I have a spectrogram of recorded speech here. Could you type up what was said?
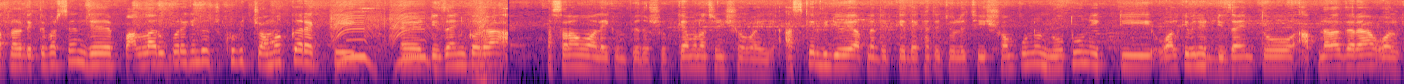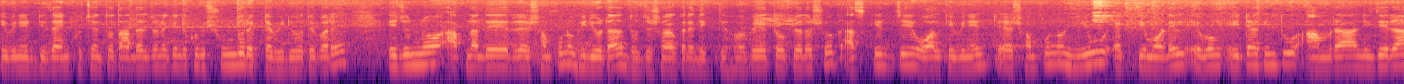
আপনারা দেখতে পাচ্ছেন যে পাল্লার উপরে কিন্তু খুবই চমৎকার একটি ডিজাইন করা আসসালামু আলাইকুম প্রিয় দর্শক, কেমন আছেন সবাই? আজকের ভিডিওয়ে আপনাদেরকে দেখাতে চলেছি সম্পূর্ণ নতুন একটি ওয়াল কেবিনের ডিজাইন তো আপনারা যারা ওয়াল কেবিনের ডিজাইন খুঁজছেন, তো তাদের জন্য কিন্তু খুবই সুন্দর একটা ভিডিও হতে পারে। এই জন্য আপনাদের সম্পূর্ণ ভিডিওটা ধৈর্য সহকারে দেখতে হবে। তো প্রিয় দর্শক, আজকের যে ওয়াল কেবিনেট সম্পূর্ণ নিউ একটি মডেল এবং এইটা কিন্তু আমরা নিজেরা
